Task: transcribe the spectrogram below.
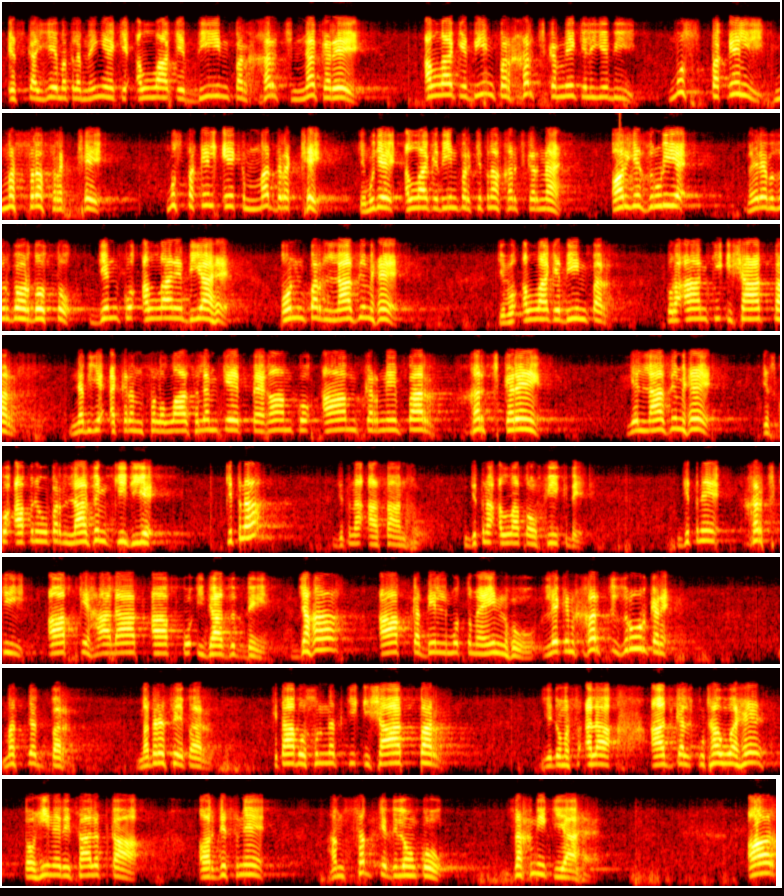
اس کا یہ مطلب نہیں ہے کہ اللہ کے دین پر خرچ نہ کرے۔ اللہ کے دین پر خرچ کرنے کے لیے بھی مستقل مصرف رکھے۔ مستقل ایک مد رکھے کہ مجھے اللہ کے دین پر کتنا خرچ کرنا ہے۔ اور یہ ضروری ہے۔ میرے بزرگوں اور دوستوں جن کو اللہ نے دیا ہے، ان پر لازم ہے کہ وہ اللہ کے دین پر قرآن کی اشاعت پر نبی اکرم صلی اللہ علیہ وسلم کے پیغام کو عام کرنے پر خرچ کریں، یہ لازم ہے، اس کو اپنے اوپر لازم کیجیے۔ کتنا؟ جتنا آسان ہو، جتنا اللہ توفیق دے۔ جتنے خرچ کی آپ کے حالات آپ کو اجازت دیں۔ جہاں آپ کا دل مطمئن ہو، لیکن خرچ ضرور کریں۔ مسجد پر، مدرسے پر، کتاب و سنت کی اشاعت پر۔ یہ جو مسئلہ آج کل اٹھا ہوا ہے، توہین رسالت کا۔ اور جس نے ہم سب کے دلوں کو زخمی کیا ہے۔ اور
